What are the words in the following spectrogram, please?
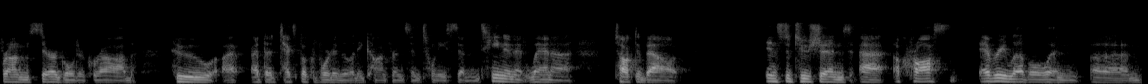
from Sara Goldrick-Rab, who uh, at the Textbook Affordability Conference in 2017 in Atlanta talked about institutions at, across every level and um,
